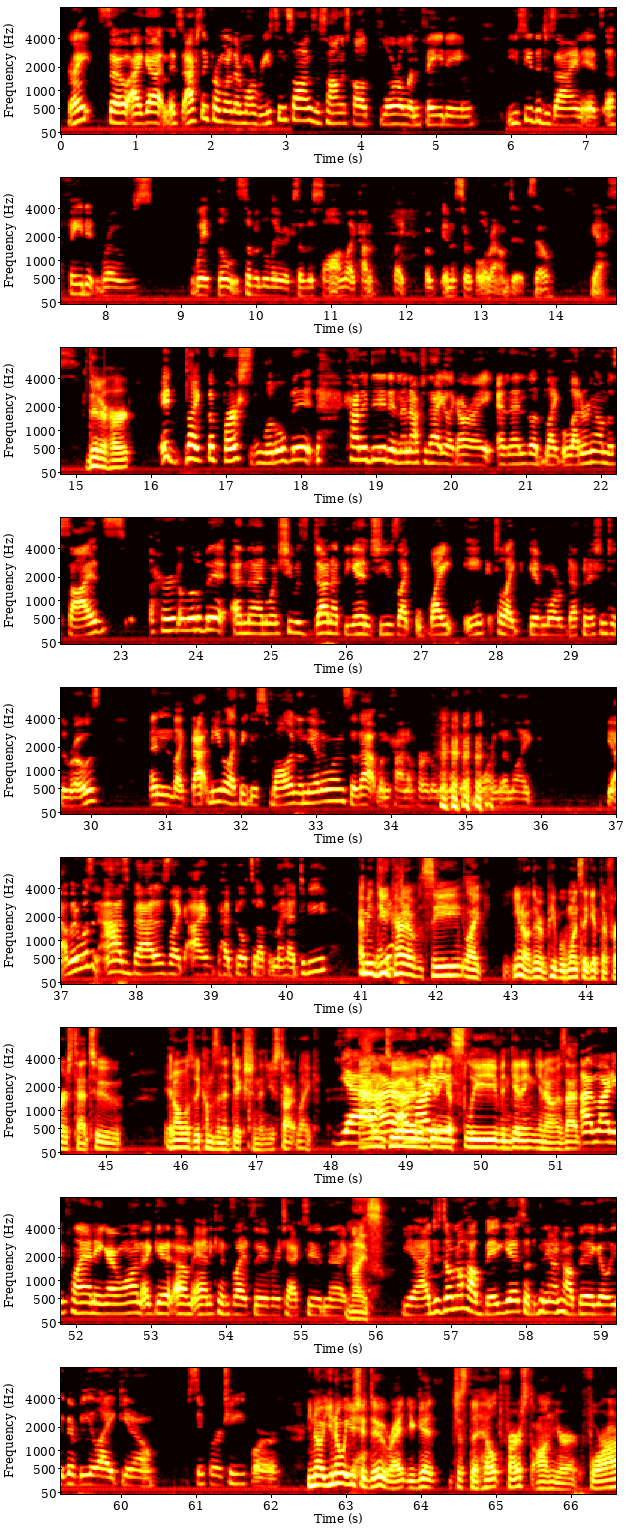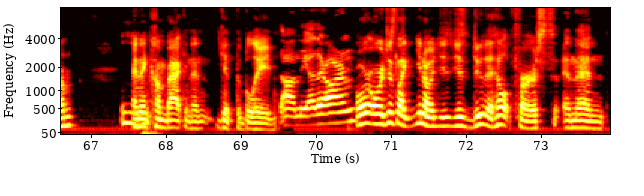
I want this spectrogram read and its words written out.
Right? So I got it's actually from one of their more recent songs. The song is called Floral and Fading. You see the design, it's a faded rose with the some of the lyrics of the song like kind of like in a circle around it. So, yes. Did it hurt? It like the first little bit kind of did and then after that you're like all right and then the like lettering on the sides hurt a little bit and then when she was done at the end she used like white ink to like give more definition to the rose. And like that needle i think it was smaller than the other one so that one kind of hurt a little bit more than like yeah but it wasn't as bad as like i had built it up in my head to be. I mean, do you Yeah. kind of see like you know there are people once they get their first tattoo, it almost becomes an addiction, and you start like yeah adding to I- it and getting a sleeve and getting you know is that i'm already planning i want to get um anakin's lightsaber tattooed next nice? Yeah, I just don't know how big yet. So depending on how big, it'll either be like you know, super cheap or You know, you know what you Yeah. should do, right? You get just the hilt first on your forearm, and then come back and then get the blade, on the other arm. or or just like you know, just, just do the hilt first, and then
